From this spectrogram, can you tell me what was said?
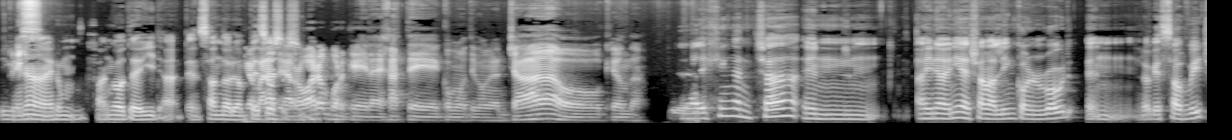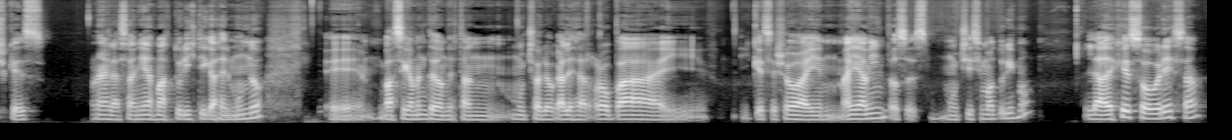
y que nada, era un fangote de guita, pensándolo en pesos. ¿Te la robaron porque la dejaste como tipo enganchada o qué onda? La dejé enganchada en. Hay una avenida que se llama Lincoln Road en lo que es South Beach, que es una de las avenidas más turísticas del mundo. Eh, básicamente donde están muchos locales de ropa y, y qué sé yo, ahí en Miami, entonces muchísimo turismo. La dejé sobre esa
